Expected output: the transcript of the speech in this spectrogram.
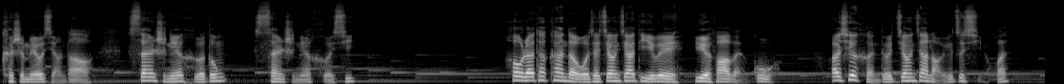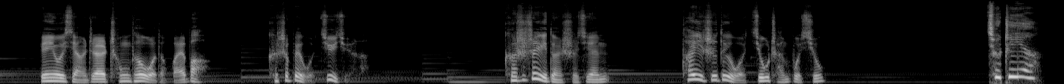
可是没有想到，三十年河东，三十年河西。后来他看到我在江家地位越发稳固，而且很得江家老爷子喜欢，便又想着重投我的怀抱，可是被我拒绝了。可是这一段时间，他一直对我纠缠不休。就这样，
